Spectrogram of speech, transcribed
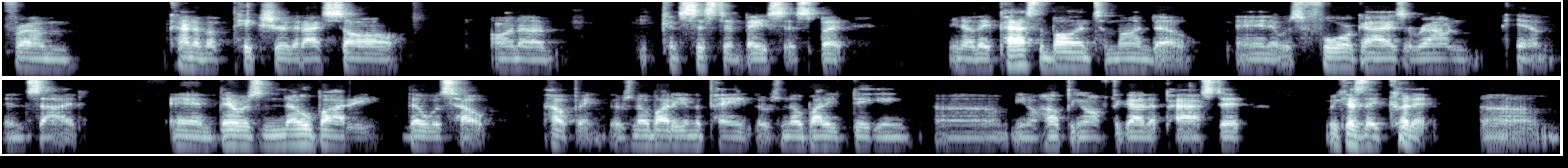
from kind of a picture that I saw on a consistent basis. But you know, they passed the ball into Mondo, and it was four guys around him inside, and there was nobody that was help helping. There's nobody in the paint. There's nobody digging, um, you know, helping off the guy that passed it because they couldn't. Um,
